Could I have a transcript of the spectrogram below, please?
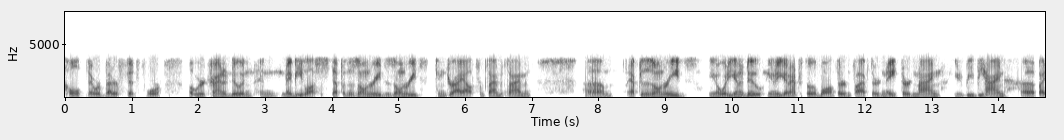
Colt they were better fit for what we were trying to do. And and maybe he lost a step with his own reads. His own reads can dry out from time to time, and um, after the zone reads, you know, what are you going to do? You know, you got to have to throw the ball on third and five, third and eight, third and nine. You'd be behind uh, by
